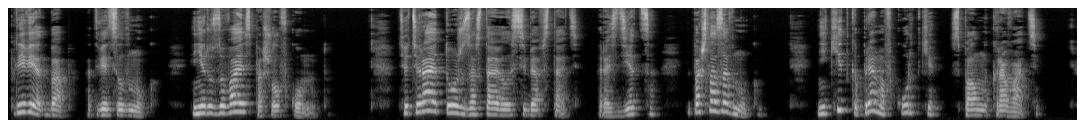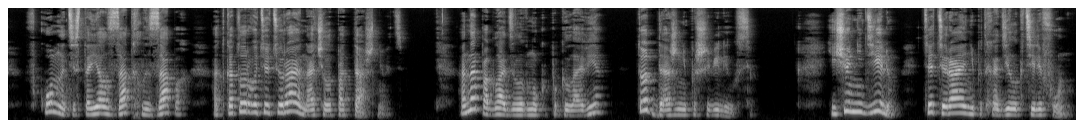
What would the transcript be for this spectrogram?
«Привет, баб», – ответил внук. И, не разуваясь, пошел в комнату. Тетя Рая тоже заставила себя встать, раздеться и пошла за внуком. Никитка прямо в куртке спал на кровати. В комнате стоял затхлый запах, от которого тетю Раю начала подташнивать. Она погладила внука по голове, тот даже не пошевелился. Еще неделю тетя Рая не подходила к телефону,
